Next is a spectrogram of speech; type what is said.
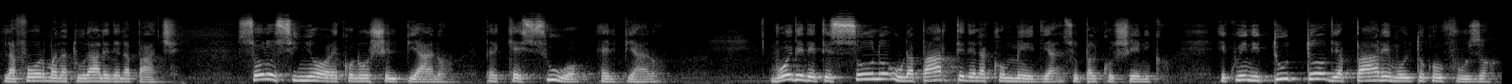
la forma naturale della pace. Solo il Signore conosce il piano, perché suo è il piano. Voi vedete solo una parte della commedia sul palcoscenico e quindi tutto vi appare molto confuso.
